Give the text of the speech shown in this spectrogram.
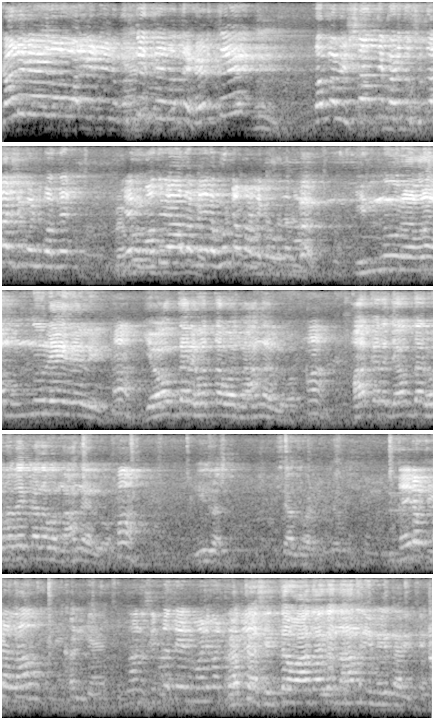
ಗಳಿಗೆ ಐದರವರೆಗೆ ನೀನು ಮುಟ್ಟಿಸ್ತೇನೆ ಅಂತ ಹೇಳ್ತಿ ತಮ್ಮ ವಿಶ್ರಾಂತಿ ಪಡೆದು ಸುಧಾರಿಸಿಕೊಂಡು ಬಂದೆ. ಏನು ಮದುವೆ ಆದ ಮೇಲೆ ಊಟ ಮಾಡ್ಲಿಕ್ಕೆ ಇನ್ನೂರಲ್ಲ ಮುನ್ನೂರೇ ಇರಲಿ. ಹ. ಜವಾಬ್ದಾರಿ ಹೊತ್ತವ ನಾನಲ್ವ? ಹಾ. ಹಾಗಾದ ಜವಾಬ್ದಾರಿ ಹೊರಬೇಕಾದವ ನಾನೇ ಅಲ್ವ ಹಾ ನೀವಷ್ಟು ವಿಶ್ರಾಂತಿ ಮಾಡಿದ್ದೇವೆ ನಾನು ಸಿದ್ಧತೆಯನ್ನು ಮಾಡಿ ರಥ ಸಿದ್ಧವಾದಾಗ ನಾನು ನಿಮಗೆ ಕರೀತೇನೆ.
